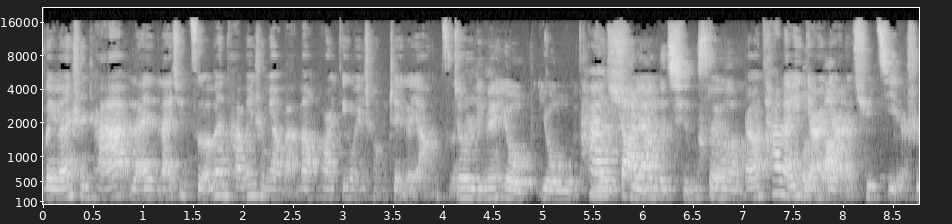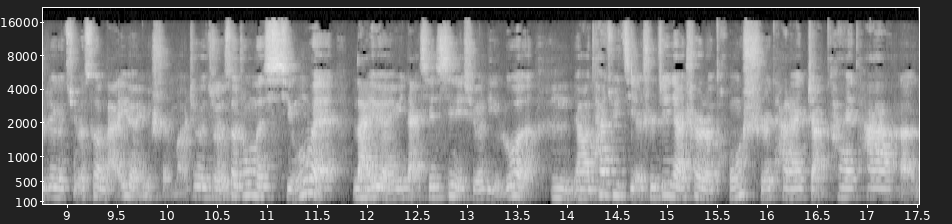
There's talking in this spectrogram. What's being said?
委员审查来来去责问他为什么要把漫画定位成这个样子。就是里面有有有他去大量的情色，，然后他来一点点的去解释这个角色来源于什么，这个角色中的行为来源于哪些心理学理论，嗯，然后他去解释这件事儿的同时，他来展开他呃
